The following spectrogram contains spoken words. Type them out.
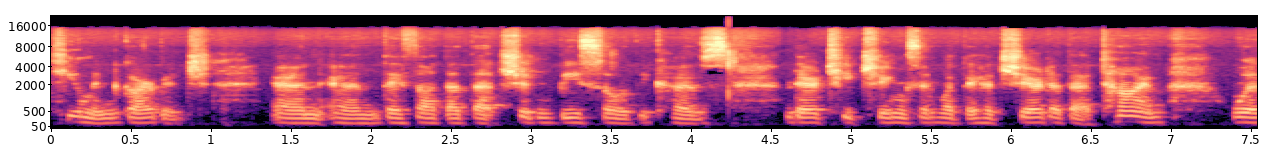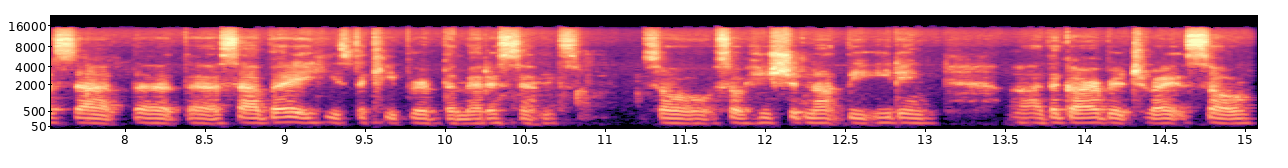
human garbage. And and they thought that that shouldn't be so because their teachings and what they had shared at that time was that the the sabe he's the keeper of the medicines. So so he should not be eating uh, the garbage right? So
